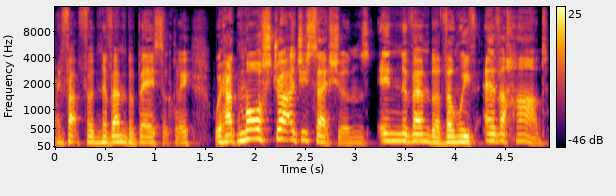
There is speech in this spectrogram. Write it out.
in fact, for November, basically, we had more strategy sessions in November than we've ever had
